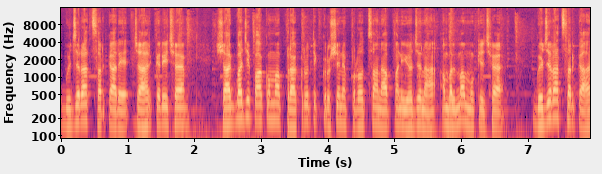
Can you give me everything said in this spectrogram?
ગુજરાત સરકારે જાહેર કરી છે. શાકભાજી પાકોમાં પ્રાકૃતિક કૃષિને પ્રોત્સાહન આપવાની યોજના અમલમાં મૂકી છે. ગુજરાત સરકાર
